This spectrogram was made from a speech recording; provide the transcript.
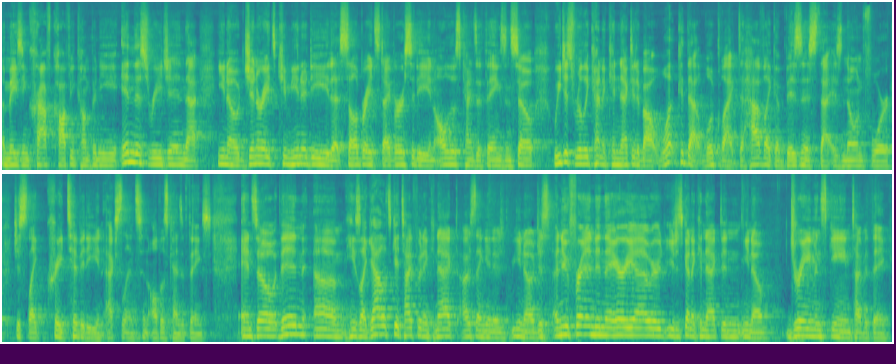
amazing craft coffee company in this region that, you know, generates community, that celebrates diversity and all those kinds of things. And so we just really kind of connected about what could that look like to have like a business that is known for just like creativity and excellence and all those kinds kinds of things. And so then um, he's like, yeah, let's get Thai food and connect. I was thinking it was, you know, just a new friend in the area where you're just going to connect and, you know, dream and scheme type of thing.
